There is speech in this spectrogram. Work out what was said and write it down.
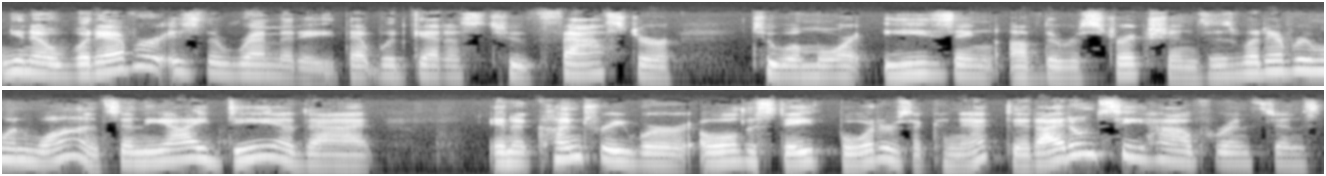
you know whatever is the remedy that would get us to faster to a more easing of the restrictions is what everyone wants. And the idea that in a country where all the state borders are connected i don't see how for instance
